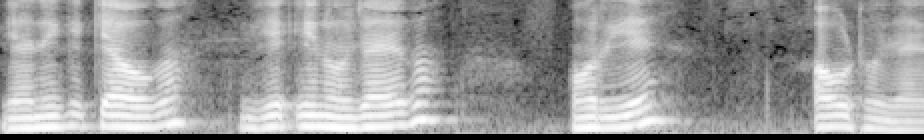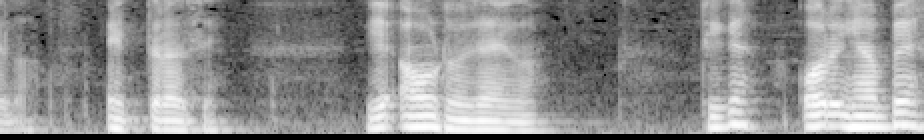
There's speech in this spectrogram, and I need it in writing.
यानी कि क्या होगा? ये इन हो जाएगा और ये आउट हो जाएगा एक तरह से। ये आउट हो जाएगा। ठीक है? और यहाँ पे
